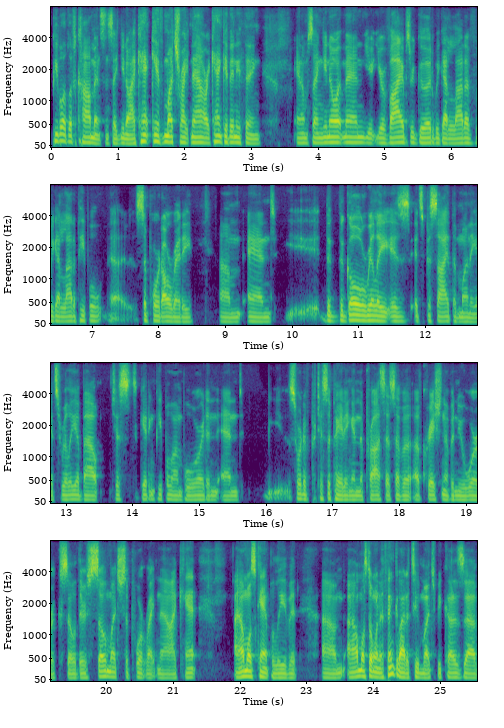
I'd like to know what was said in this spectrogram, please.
people have left comments and said, you know, I can't give much right now, or I can't give anything. And I'm saying, you know what, man, your, your vibes are good. We got a lot of we got a lot of people uh, support already. Um, and the the goal really is it's beside the money. It's really about just getting people on board and and sort of participating in the process of a of creation of a new work. So there's so much support right now. I can't, I almost can't believe it. Um, I almost don't want to think about it too much because, uh,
